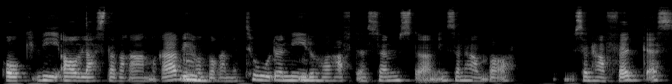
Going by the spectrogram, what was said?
Och vi avlastar varandra, vi mm. har våra metoder. Nido mm. har haft en sömnstörning sedan han, var, sedan han föddes.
